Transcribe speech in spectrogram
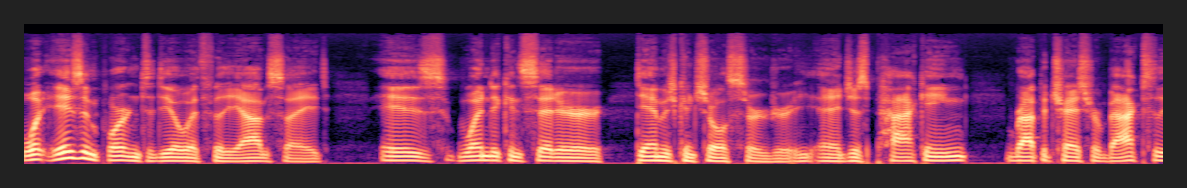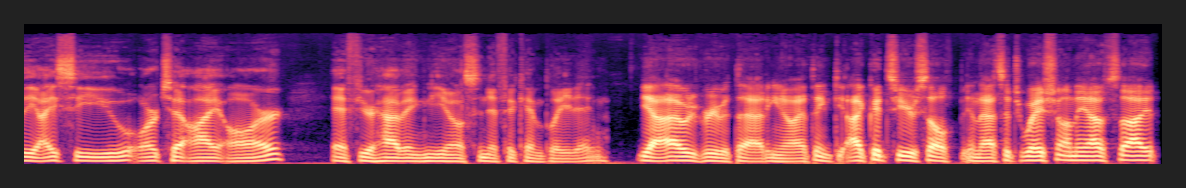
What is important to deal with for the ab site is when to consider damage control surgery and just packing rapid transfer back to the ICU or to IR if you're having, you know, significant bleeding. Yeah, I would agree with that. You know, I think I could see yourself in that situation on the outside,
